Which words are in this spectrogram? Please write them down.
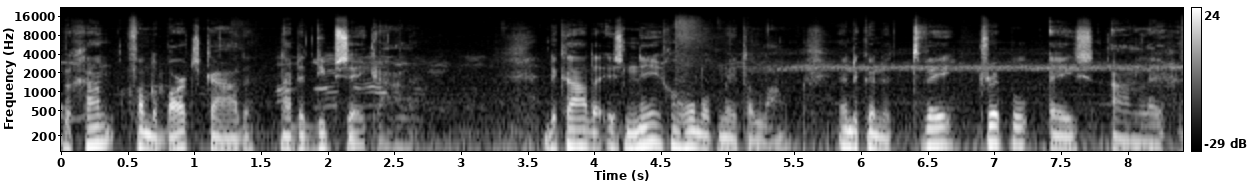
We gaan van de Bartskade naar de Diepzeekade. De kade is 900 meter lang en er kunnen twee triple A's aanleggen.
